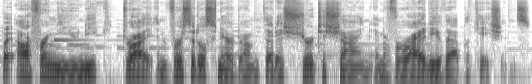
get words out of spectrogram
by offering a unique, dry, and versatile snare drum that is sure to shine in a variety of applications.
